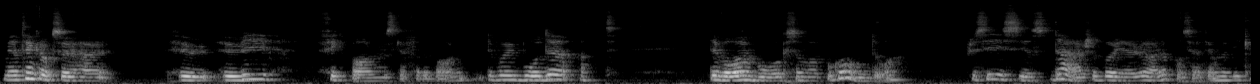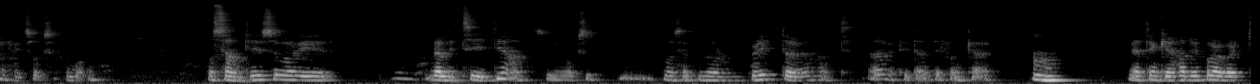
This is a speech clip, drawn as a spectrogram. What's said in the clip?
Men jag tänker också det här hur, hur vi fick barn eller skaffade barn. Det var ju både att det var en våg som var på gång då. Precis just där så började det röra på sig att ja, men vi kan faktiskt också få barn. Och samtidigt så var vi väldigt tidiga. Så vi var också på något sätt normbrytare. Att ja, titta, det funkar. mm. Men jag tänker, hade det bara varit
